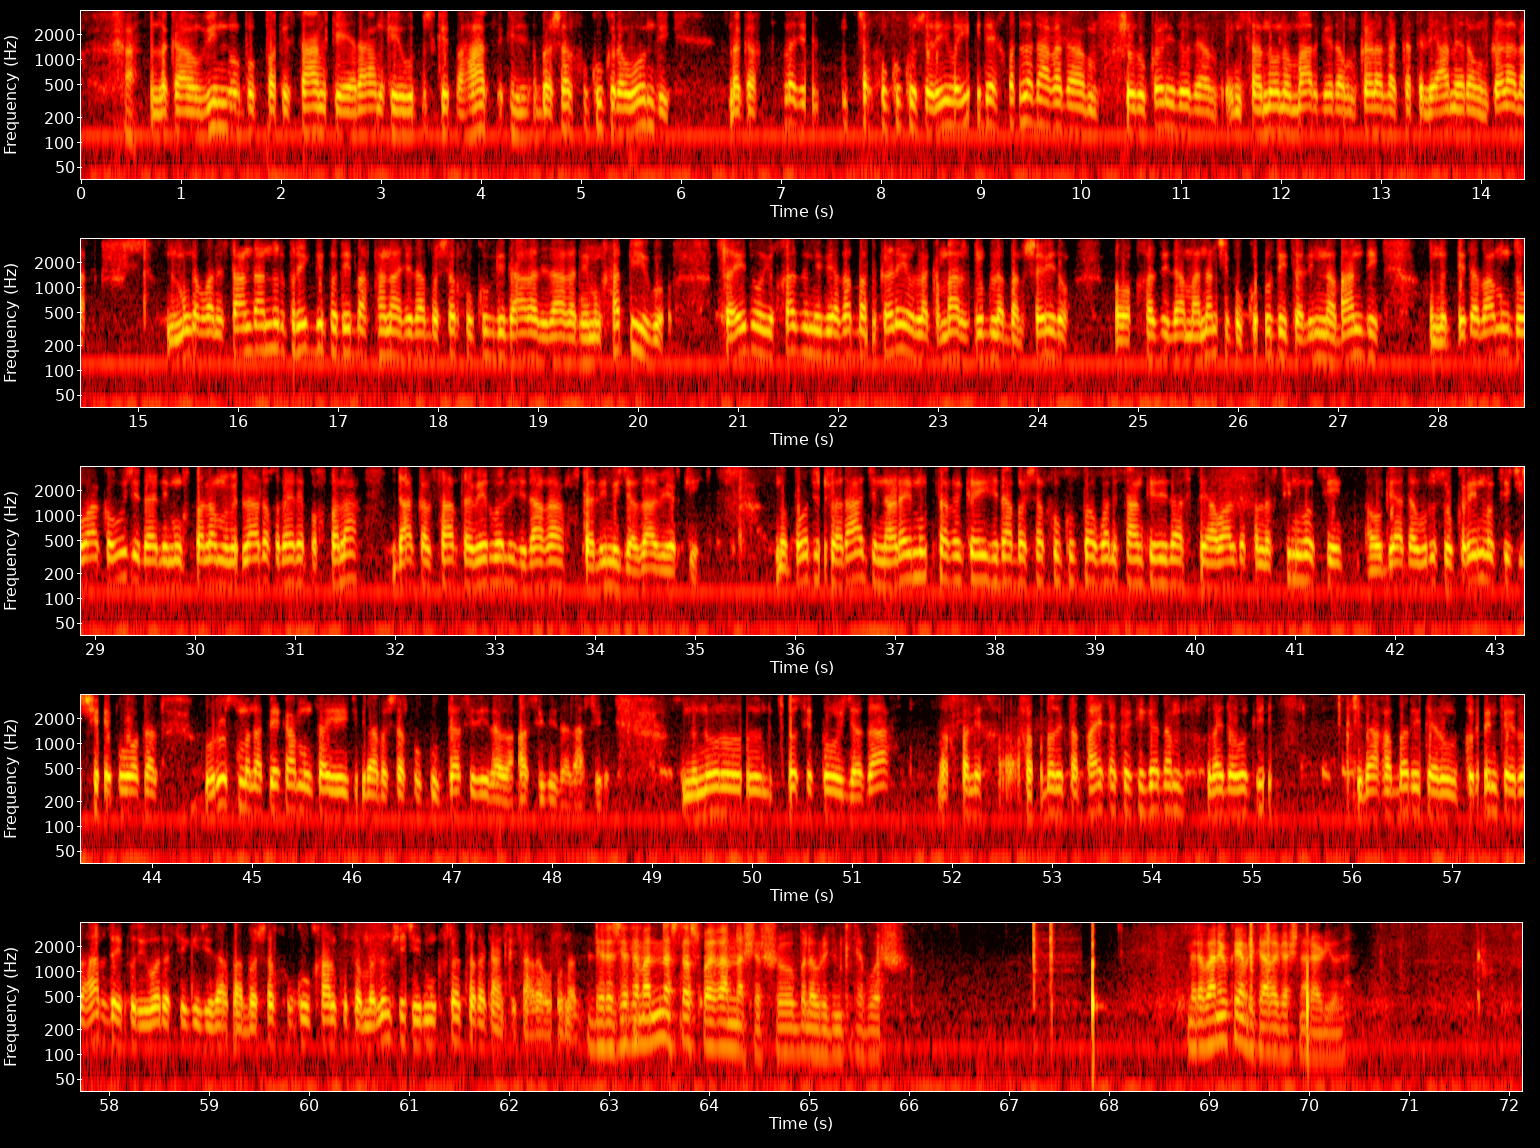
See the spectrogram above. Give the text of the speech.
لکه وینو په پاکستان کې ایران کې روس کې په هر څه کې بشر حقوق روان دي لکه خپل چې حقوق سری وي د خپل دغه د شروع کړي د انسانونو مرګ راون کړه د قتل عام راون کړه دا موږ افغانستان دا نور پریک دی په دې بهانه چې دا بشر حقوق دي دا غږ دا غږ موږ خپيګو سعید وایي، ښځو مې بې غبه کړی یو لکه مار ژوبله بند شوی دو او ښځې دا منم چې په کور دې تعلیم نه بند دي نو دې ته به موږ دعا کوو چې دا دې موږ خپله ملا ده خدای دې په خپله دا عقل سر ته ویر ولي چې دغه تعلیم اجازه ویر کړي نو پوتې شو دا چې نړۍ موږ ته غږ کوي چې دا بشر حقوق په افغانستان کې دي داسې اول د فلسطین وکړي او بیا د روس اوکرین وکړي چې چیرې په وکړ وروست مناطقه مونږ ته یې چې دا بشر حقوق داسې دي دا داسې دي دا داسې دي نو نور تاسو په اجازه خپل خبرې ته پای ته کېږم خدای دا وکړي چې دا خبرې تر کریم تر هر ځای پورې ورسېږي چې دا بشر حقوق خلکو ته معلوم شي چې موږ سره سره کان کې سره ونه ډېر زیاته مننه ستاسو پیغام نشر شو بل اوریدونکو ته ورشو مهرباني وکړئ امریکا غږ آشنا رادیو ده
